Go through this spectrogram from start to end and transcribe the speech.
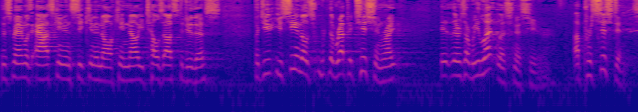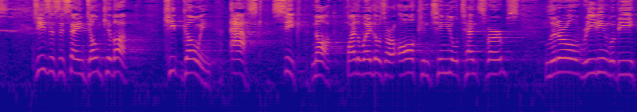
This man was asking and seeking and knocking. Now he tells us to do this. But you, you see in those, the repetition, right? There's a relentlessness here a persistence. Jesus is saying, don't give up. Keep going. Ask, seek, knock. By the way, those are all continual tense verbs. Literal reading would be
